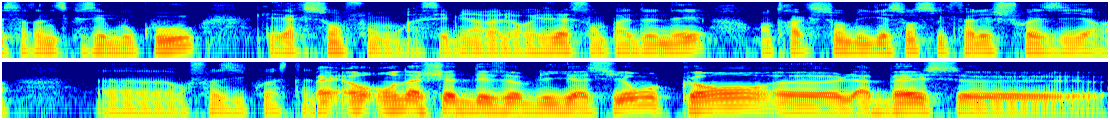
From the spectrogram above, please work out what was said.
certains disent que c'est beaucoup. Les actions sont assez bien valorisées, elles ne sont pas données. Entre actions et obligations, s'il fallait choisir, euh, on choisit quoi cette année? Ben, on, achète des obligations quand euh, la baisse euh,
